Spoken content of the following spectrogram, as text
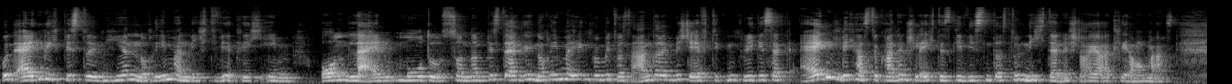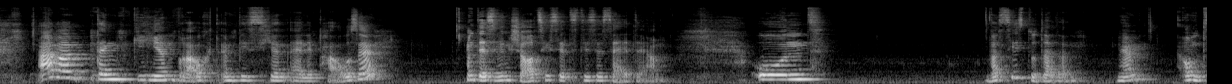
Und eigentlich bist du im Hirn noch immer nicht wirklich im Online-Modus, sondern bist eigentlich noch immer irgendwo mit was anderem beschäftigt. Und wie gesagt, eigentlich hast du gerade ein schlechtes Gewissen, dass du nicht deine Steuererklärung machst. Aber dein Gehirn braucht ein bisschen eine Pause und deswegen schaut sich jetzt diese Seite an. Und was siehst du da dann? Ja? Und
